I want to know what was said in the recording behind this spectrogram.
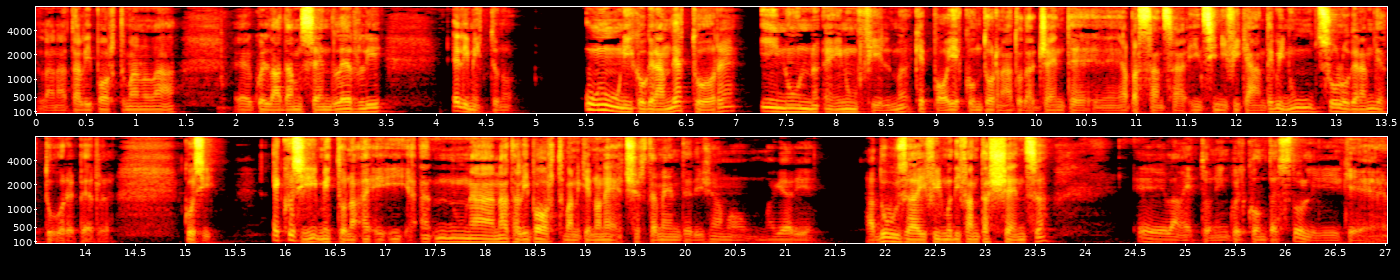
la Natalie Portman là, eh, quella Adam Sandler lì, e li mettono un unico grande attore in un, in un, film che poi è contornato da gente eh, abbastanza insignificante, quindi un solo grande attore per così. E così mettono eh, una Natalie Portman che non è certamente, diciamo, magari adusa ai film di fantascienza, e la mettono in quel contesto lì, che è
